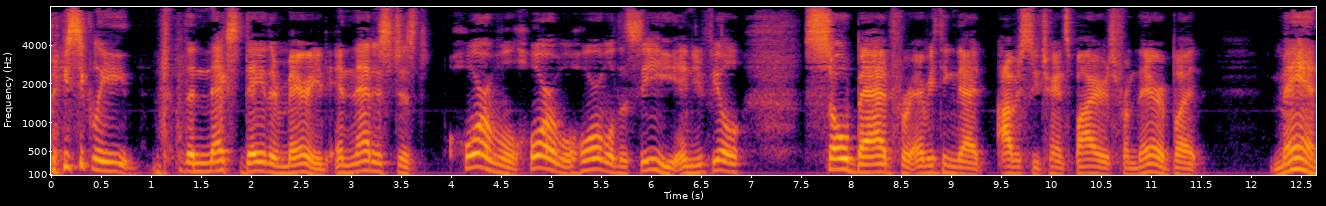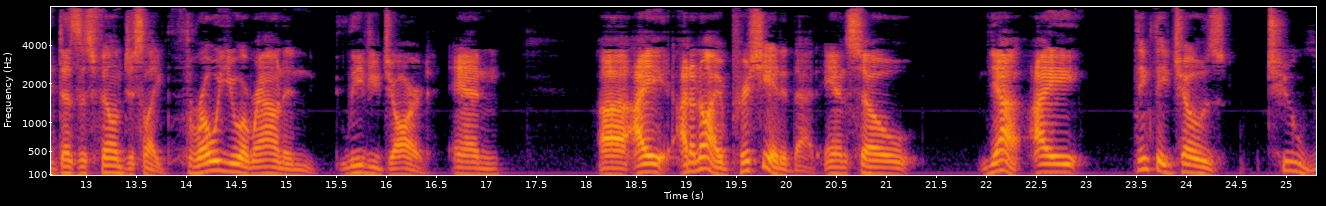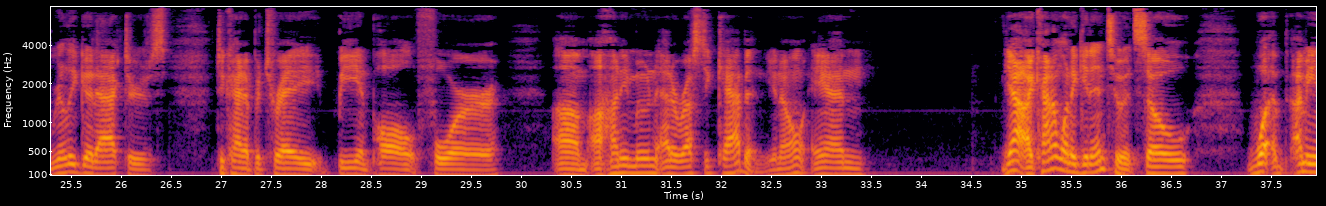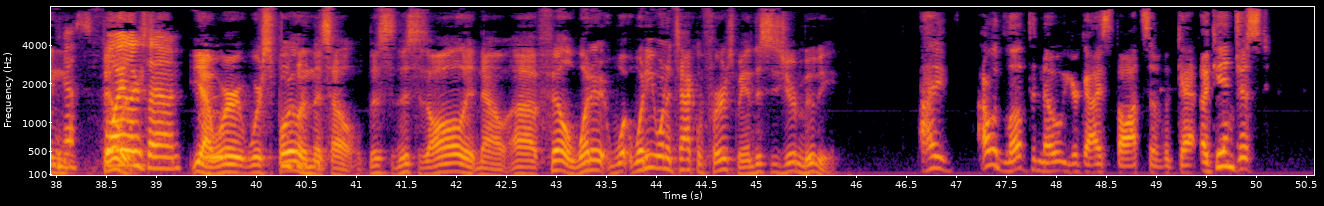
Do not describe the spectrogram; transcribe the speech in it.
basically the next day they're married and that is just horrible horrible horrible to see and you feel so bad for everything that obviously transpires from there but man does this film just like throw you around and leave you jarred and uh, I I don't know I appreciated that and so yeah I think they chose two really good actors to kind of portray B and Paul for um, a honeymoon at a rustic cabin, you know, and yeah, I kind of want to get into it. So, what I mean, Yes. Phil- Spoiler zone. yeah, we're we're spoiling this hell. This this is all it now. Uh, Phil, what, are, what what do you want to tackle first, man? This is your movie. I I would love to know your guys' thoughts of again, again just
